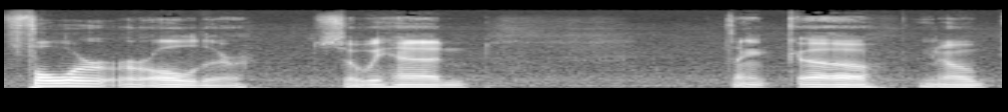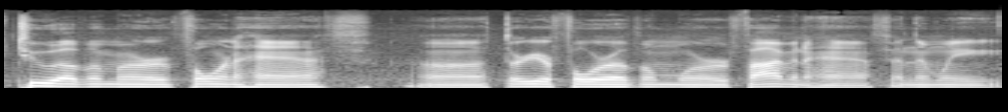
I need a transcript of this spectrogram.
four or older. So we had I think uh, you know two of them are four and a half, uh, three or four of them were five and a half, and then we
